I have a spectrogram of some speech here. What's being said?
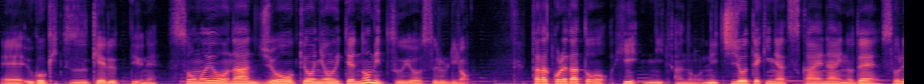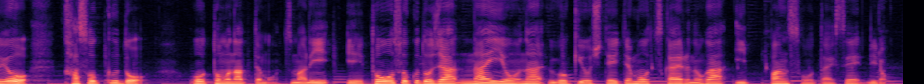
えー、動き続けるっていうね、そのような状況においてのみ通用する理論。ただこれだと非あの日常的には使えないので、それを加速度を伴っても、つまりえ、等速度じゃないような動きをしていても使えるのが一般相対性理論。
